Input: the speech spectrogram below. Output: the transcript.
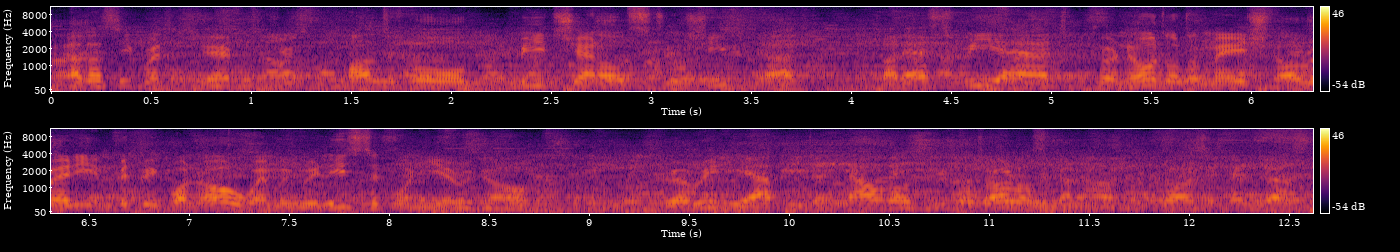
Other sequences you have to use multiple MIDI channels to achieve that. But as we had per node automation already in Bitwig 1.0 when we released it one year ago, we are really happy that now those new controllers come out because you can just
